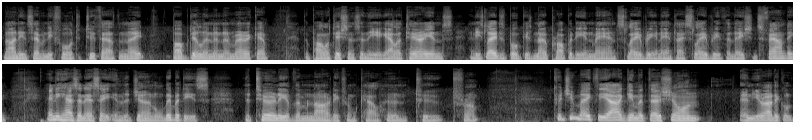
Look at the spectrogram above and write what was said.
1974 to 2008, Bob Dylan in America, The Politicians and the Egalitarians, and his latest book is No Property in Man, Slavery and Anti-Slavery, The Nation's Founding. And he has an essay in the journal Liberties, The Tyranny of the Minority from Calhoun to Trump. Could you make the argument, though, Sean, and your article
